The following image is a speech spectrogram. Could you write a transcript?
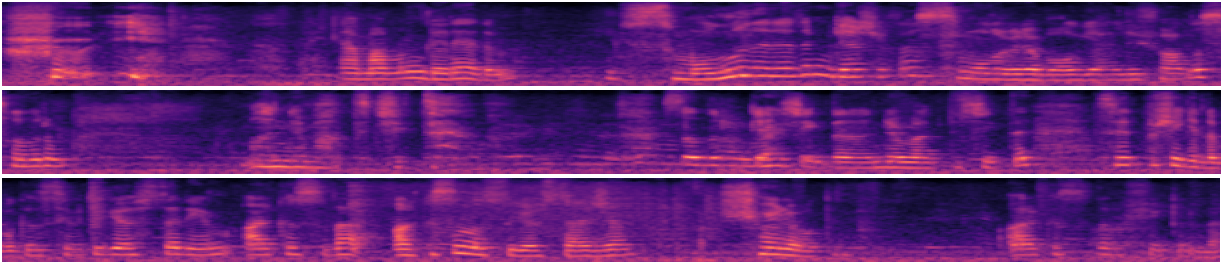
Şöyle. Ya ben bunu denedim. Small'u denedim. Gerçekten small'u bile bol geldi şu anda. Sanırım annem haklı çıktı. Sanırım gerçekten annem haklı çıktı. Sweet bu şekilde bakın. Sweet'i göstereyim. Arkası da, arkasını nasıl göstereceğim? Şöyle bakın. Arkası da bu şekilde.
